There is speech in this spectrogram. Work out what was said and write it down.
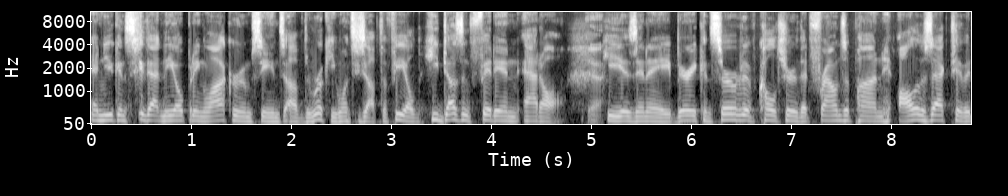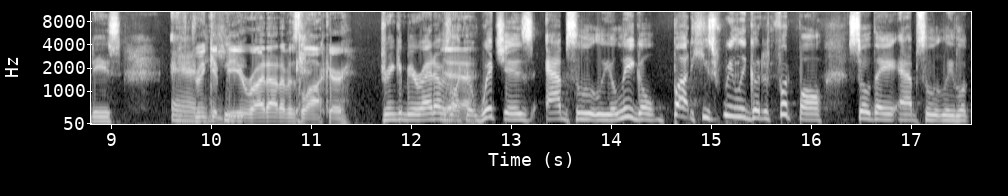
and you can see that in the opening locker room scenes of the rookie once he's off the field. He doesn't fit in at all. Yeah. He is in a very conservative culture that frowns upon all of his activities. And Drinking he- beer right out of his locker. Drinking beer right I was Yeah. locker, which is absolutely illegal. But he's really good at football, so they absolutely look.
